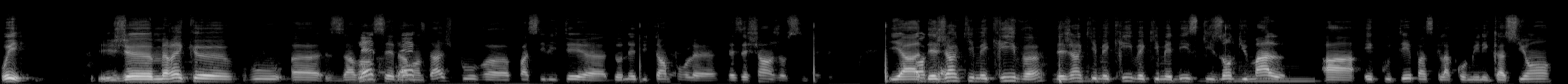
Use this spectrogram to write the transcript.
Oui, j'aimerais que vous euh, avancez Next, next. davantage pour euh, faciliter, euh, donner du temps pour le- les échanges aussi. Il y a des gens qui m'écrivent, hein, des gens qui m'écrivent et qui me disent qu'ils ont du mal à écouter parce que la communication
